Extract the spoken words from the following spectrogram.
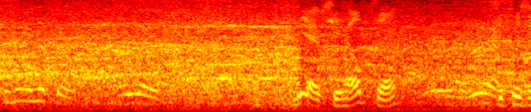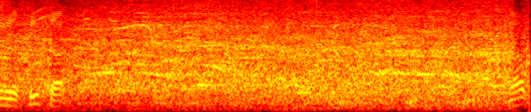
She's never lift her. No way. Yeah, if she helps her, she pushes her feet up. Nope.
